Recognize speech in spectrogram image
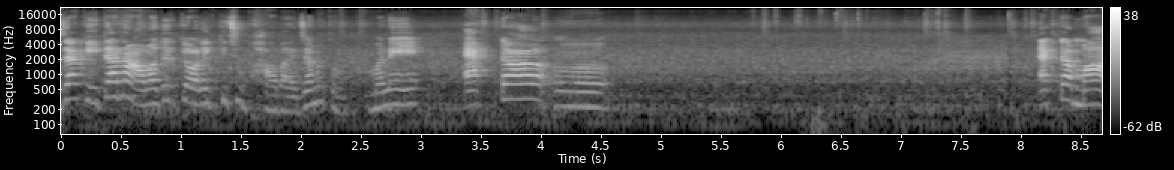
যাক, এটা না আমাদেরকে অনেক কিছু ভাবায়, জানো তো? মানে একটা একটা মা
